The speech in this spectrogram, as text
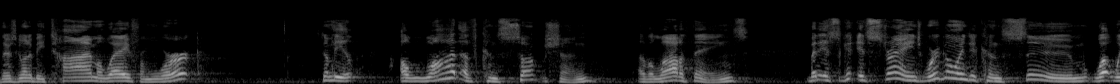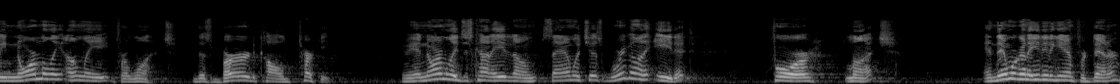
there's going to be time away from work. There's going to be a lot of consumption of a lot of things. But it's, it's strange. We're going to consume what we normally only eat for lunch this bird called turkey. We normally just kind of eat it on sandwiches. We're going to eat it for lunch and then we're going to eat it again for dinner.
